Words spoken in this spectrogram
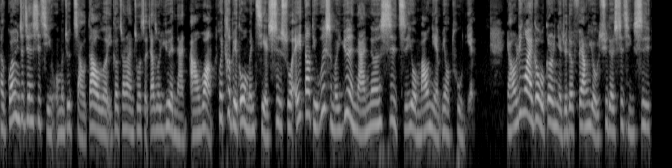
那关于这件事情，我们就找到了一个专栏作者，叫做越南阿旺，会特别跟我们解释说，哎，到底为什么越南呢是只有猫年没有兔年？然后另外一个我个人也觉得非常有趣的事情是，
